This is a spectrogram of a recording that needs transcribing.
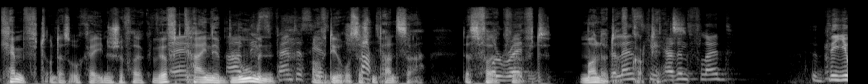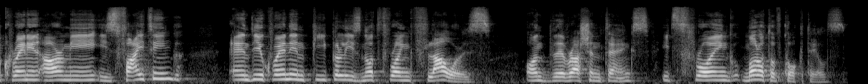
kämpft und das ukrainische Volk wirft keine Blumen auf die russischen Panzer. Das Volk wirft Molotow-Cocktails. The Ukrainian army is fighting and the Ukrainian people is not throwing flowers on the Russian tanks, it's throwing Molotov cocktails.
